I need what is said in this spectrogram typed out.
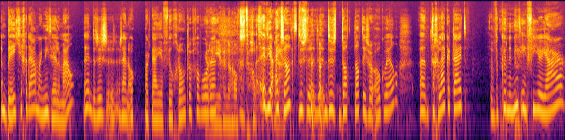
een beetje gedaan, maar niet helemaal. Er, is, er zijn ook partijen veel groter geworden. Ja, hier in de Randstad. Eh, Ja, exact. Dus, de- dus dat, dat is er ook wel. Eh, tegelijkertijd, we kunnen niet in vier jaar, eh,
